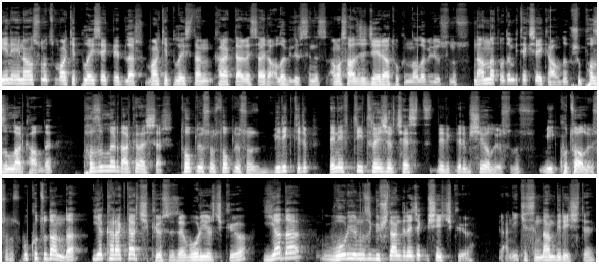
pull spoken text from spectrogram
yeni announcement marketplace eklediler. Marketplace'ten karakter vesaire alabilirsiniz ama sadece CRA token'ını alabiliyorsunuz. Şimdi anlatmadığım bir tek şey kaldı. Şu puzzle'lar kaldı. Puzzle'ları da arkadaşlar topluyorsunuz topluyorsunuz biriktirip NFT Treasure Chest dedikleri bir şey alıyorsunuz. Bir kutu alıyorsunuz. Bu kutudan da ya karakter çıkıyor size, warrior çıkıyor ya da warrior'ınızı güçlendirecek bir şey çıkıyor. Yani ikisinden biri işte.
